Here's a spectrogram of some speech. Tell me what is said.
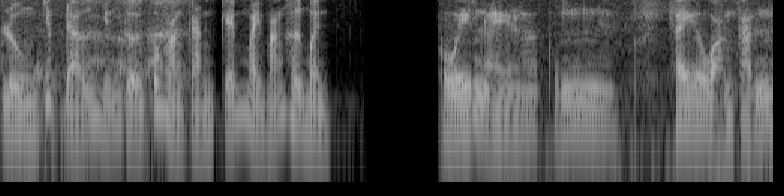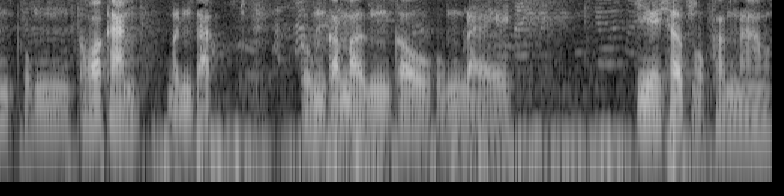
luôn giúp đỡ những người có hoàn cảnh kém may mắn hơn mình. Cô Yến này cũng thấy cái hoàn cảnh cũng khó khăn, bệnh tật. Cũng cảm ơn cô cũng để chia sớt một phần nào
